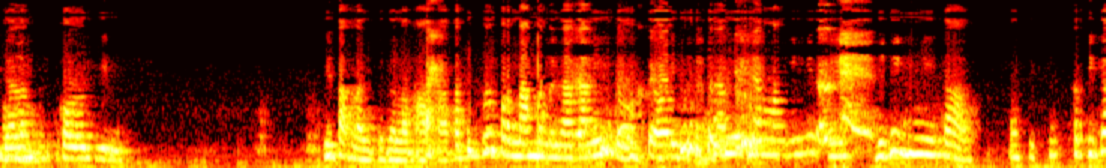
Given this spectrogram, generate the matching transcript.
dalam Hmm. psikologi. Nih kita lah itu dalam apa? Tapi gue pernah mendengarkan itu teori itu. Tapi emang ini sih. Jadi gini kal maksudnya ketika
